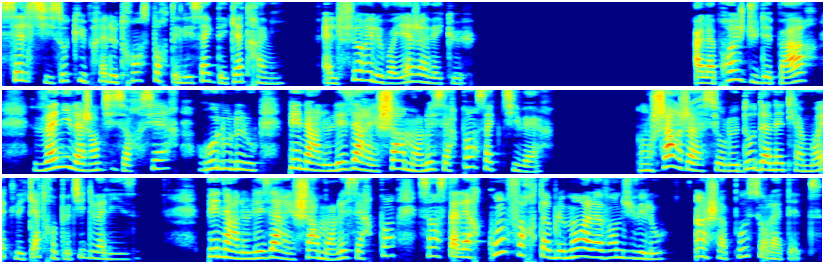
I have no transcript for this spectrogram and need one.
Celle-ci s'occuperait de transporter les sacs des quatre amis. Elle ferait le voyage avec eux. À l'approche du départ, Vanille la gentille sorcière, Relou le loup, Pénard le lézard et Charmant le serpent s'activèrent. On chargea sur le dos d'Annette la mouette les quatre petites valises. Pénard le lézard et Charmant le serpent s'installèrent confortablement à l'avant du vélo, un chapeau sur la tête.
